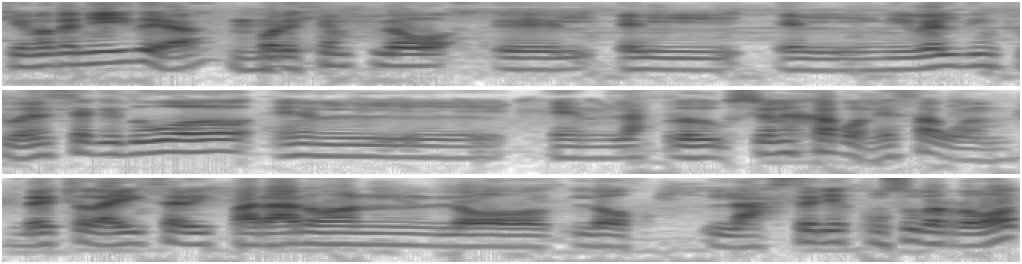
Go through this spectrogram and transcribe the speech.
que no tenía idea. Por ejemplo, el, el- el nivel de influencia que tuvo en, en las producciones japonesas, weón. De hecho, de ahí se dispararon los, los- las series con Super Robot.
